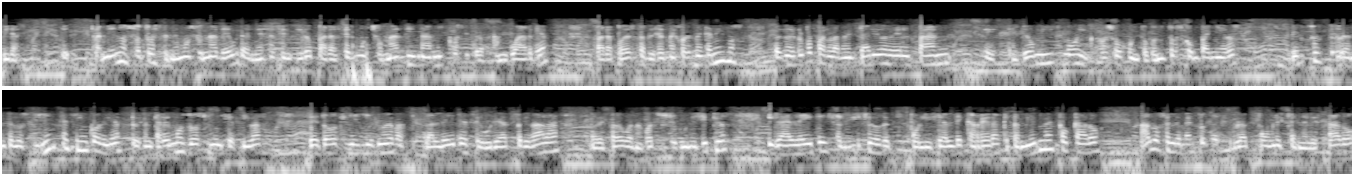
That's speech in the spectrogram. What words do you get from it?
Mira, eh, también nosotros tenemos una deuda en ese sentido para ser mucho más dinámicos y de vanguardia, para poder establecer mejores mecanismos. Pues en el grupo parlamentario del PAN, este, yo mismo, incluso junto con otros compañeros, esto, durante los siguientes cinco días presentaremos dos iniciativas de dos leyes nuevas, la ley de seguridad privada para el Estado de Guanajuato y sus municipios y la ley de servicio de policial de carrera que también me ha enfocado a los elementos de seguridad pública en el Estado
